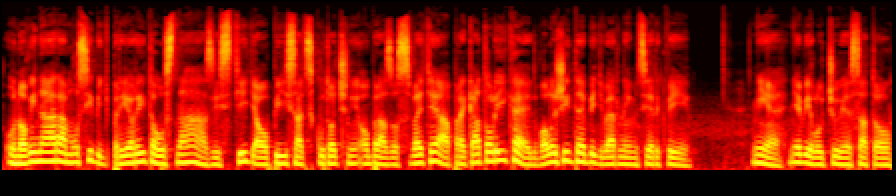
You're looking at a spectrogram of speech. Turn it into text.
U novinára musí byť prioritou snaha zistiť a opísať skutočný obraz o svete a pre katolíka je dôležité byť verným cirkvi. Nie, nevylučuje sa to.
